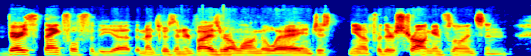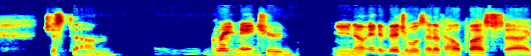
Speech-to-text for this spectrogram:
very thankful for the uh, the mentors and advisor along the way, and just you know for their strong influence and just um, great natured you know individuals that have helped us uh,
